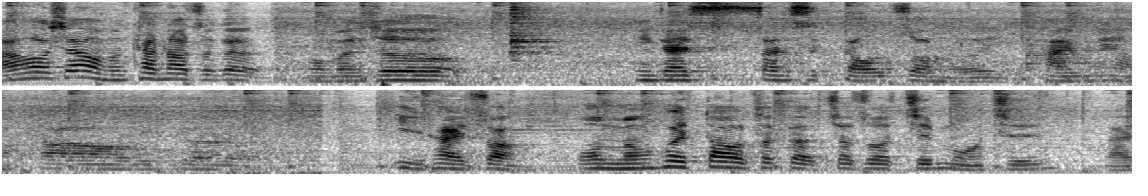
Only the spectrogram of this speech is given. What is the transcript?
然后现在我们看到这个，我们就应该算是膏状而已，还没有到一个液态状。我们会到这个叫做筋膜机来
